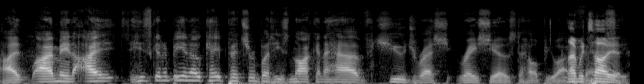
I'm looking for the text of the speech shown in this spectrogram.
I I mean I he's going to be an okay pitcher, but he's not going to have huge res- ratios to help you out. Let in me tell fantasy. you,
